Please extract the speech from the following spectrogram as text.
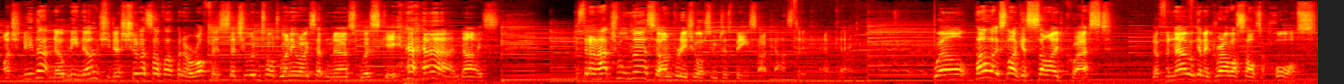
Why'd she do that? Nobody knows. She just shut herself up in her office, said she wouldn't talk to anyone except Nurse Whiskey. Haha, nice. Is it an actual nurse? I'm pretty sure she was just being sarcastic. Okay. Well, that looks like a side quest, but for now we're gonna grab ourselves a horse.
